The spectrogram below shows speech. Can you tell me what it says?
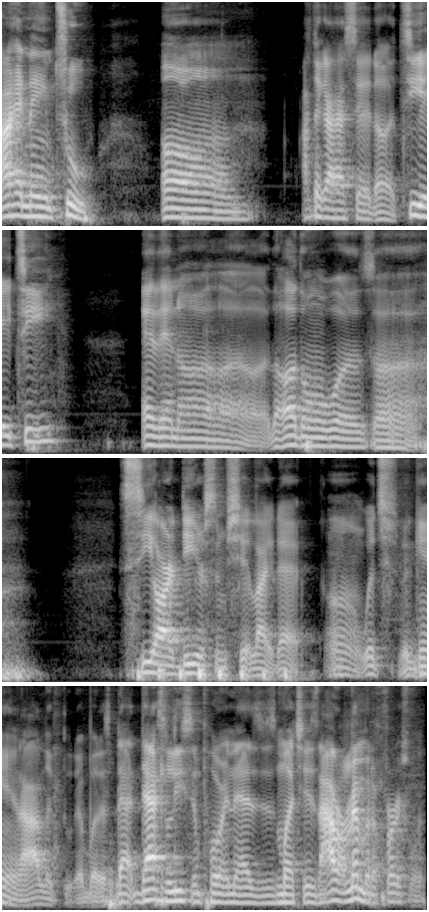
I had named two. Um I think I had said uh TAT and then uh the other one was uh CRD or some shit like that. Um, which again I look through that, but it's that that's least important as as much as I remember the first one.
